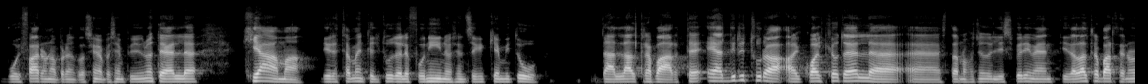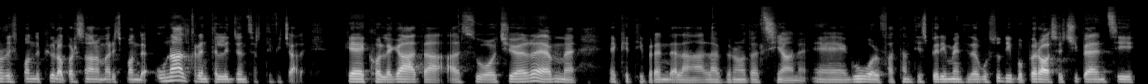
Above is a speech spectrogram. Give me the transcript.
vuoi fare una prenotazione per esempio di un hotel, chiama direttamente il tuo telefonino senza che chiami tu dall'altra parte e addirittura al qualche hotel eh, stanno facendo degli esperimenti, dall'altra parte non risponde più la persona ma risponde un'altra intelligenza artificiale che è collegata al suo CRM e che ti prende la, la prenotazione. E Google fa tanti esperimenti da questo tipo, però se ci pensi...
